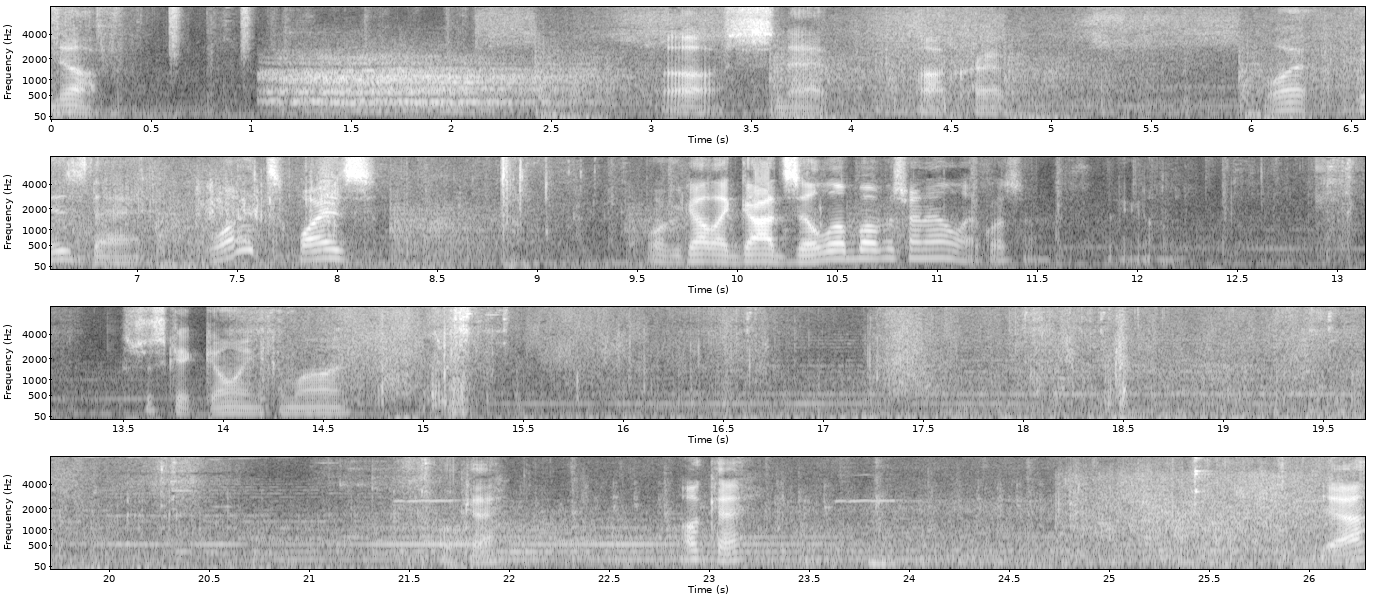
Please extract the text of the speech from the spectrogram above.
enough. Oh, snap. Oh, crap. What is that? What? Why is... What, we got like Godzilla above us right now? Like, what's... Just get going, come on. Okay. Okay. Yeah?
